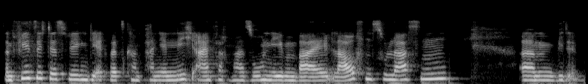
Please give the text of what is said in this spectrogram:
Es empfiehlt sich deswegen, die AdWords-Kampagne nicht einfach mal so nebenbei laufen zu lassen, ähm, wie,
